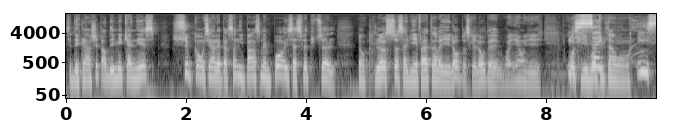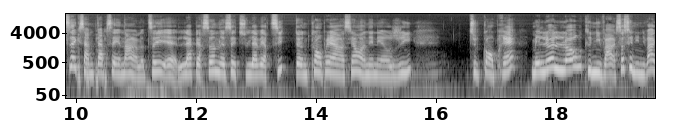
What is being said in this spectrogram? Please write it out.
C'est déclenché par des mécanismes subconscients. La personne n'y pense même pas et ça se fait toute seule. Donc là, ça, ça vient faire travailler l'autre parce que l'autre, euh, voyons, il... pourquoi Il il voit tout le temps. Il sait que ça me tape ses nerfs. Là. La personne, là, tu l'avertis, tu as une compréhension en énergie, tu le comprends. Mais là, l'autre, l'univers, ça, c'est l'univers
